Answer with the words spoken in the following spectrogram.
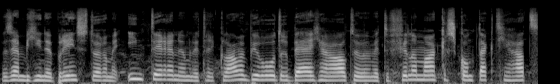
We zijn beginnen brainstormen intern. We hebben het reclamebureau erbij gehaald. We hebben met de filmmakers contact gehad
